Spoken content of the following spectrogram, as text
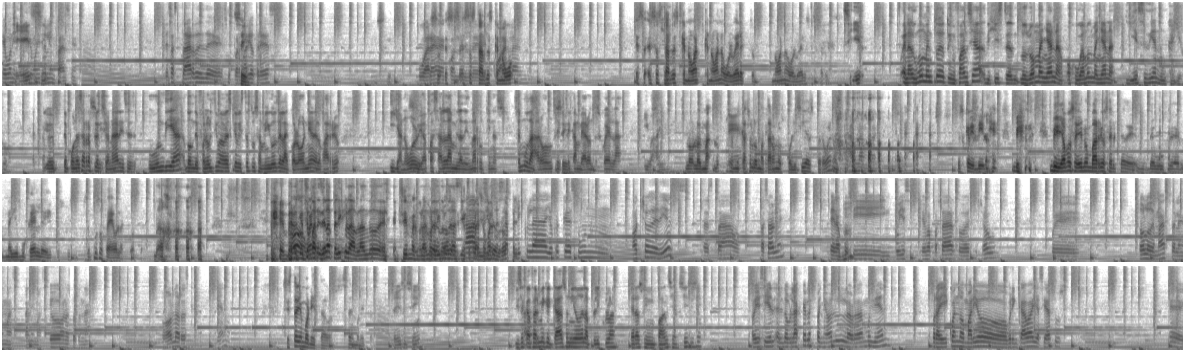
Qué bonito, Sí, qué bonito sí. la infancia. De esas tardes de Super Sí. Mario 3, Sí. jugar Eso- eh, esas- con el esas de tardes que no esas Sí. tardes que no, van, que no van a volver, Héctor. No van a volver esas tardes. Sí. En algún momento de tu infancia dijiste, los veo mañana o jugamos mañana, y ese día nunca llegó. Te pones a reflexionar y dices, hubo un día donde fue la última vez que viste a tus amigos de la colonia, del barrio, y ya no volvió a pasar la- las mismas rutinas. Se mudaron, se, Sí. se cambiaron de escuela, y va. Lo- los ma- lo- pues en mi caso los mataron los policías, pero bueno, A la madre. es que vi- vi- vi- vivíamos ahí en un barrio cerca de, de, Bu- de Nayib Bukele y pues, pues, pues, se puso feo la cosa. No. Pero No, ¿qué te bueno, pareció la película hablando de... Sí, me- Hablando de drogas de No, la, película yo creo que es un 8 de 10. o sea, está pasable. Pero pues sí intuyes qué va a pasar, todo este show. Pues todo lo demás, la, anima- la animación, los personajes. Todo la verdad es que está bien. Sí está bien bonita, está bien bonita. Sí, sí, sí. Dice acá Fermi que cada sonido de la película era su infancia. Sí, sí, sí. Oye, sí, el, el doblaje al español, la verdad, muy bien. Por ahí cuando Mario brincaba y hacía sus eh,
